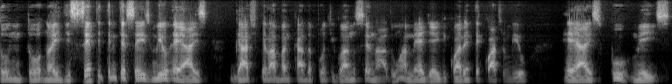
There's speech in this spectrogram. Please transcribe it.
em torno aí de 136 mil reais gastos pela bancada potiguar no Senado, uma média aí de 44 mil reais por mês.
